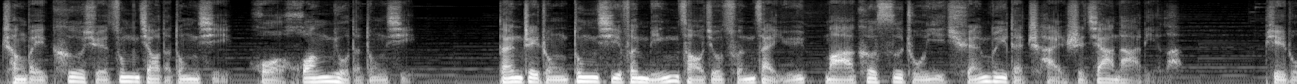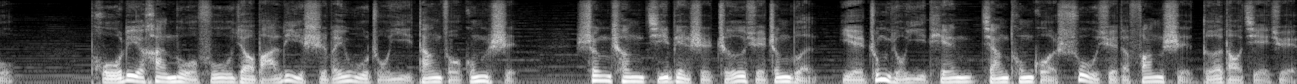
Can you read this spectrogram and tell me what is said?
成为科学宗教的东西或荒谬的东西。但这种东西分明早就存在于马克思主义权威的阐释家那里了。譬如，普列汉诺夫要把历史唯物主义当作公式，声称即便是哲学争论，也终有一天将通过数学的方式得到解决。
